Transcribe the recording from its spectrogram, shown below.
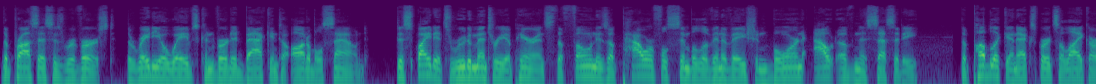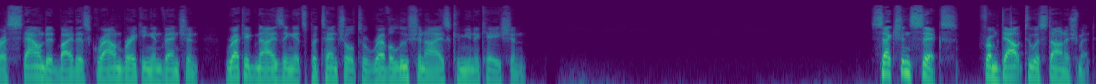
the process is reversed, the radio waves converted back into audible sound. Despite its rudimentary appearance, the phone is a powerful symbol of innovation born out of necessity, the public and experts alike are astounded by this groundbreaking invention, recognizing its potential to revolutionize communication. Section 6. From Doubt to Astonishment.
